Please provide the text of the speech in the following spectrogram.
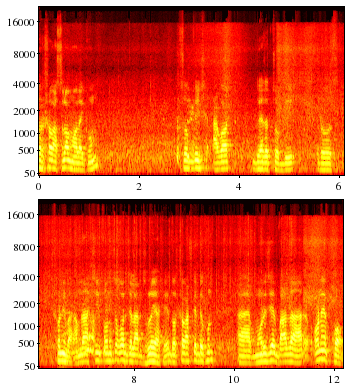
দর্শক আসসালামু আলাইকুম। চব্বিশ আগস্ট দুই হাজার চব্বিশ রোজ শনিবার। আমরা আসছি পঞ্চগড় জেলার ঝুলাইহাটে। দর্শক আজকে দেখুন মরিচের বাজার অনেক কম।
